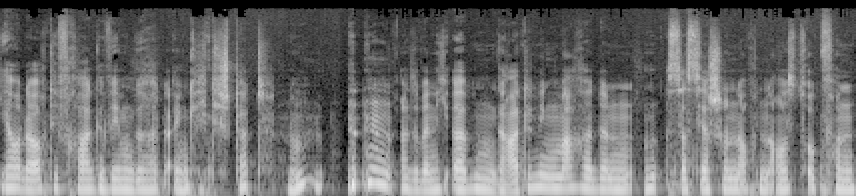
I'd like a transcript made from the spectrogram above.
Ja, oder auch die Frage, wem gehört eigentlich die Stadt? Ne? Also wenn ich Urban Gardening mache, dann ist das ja schon auch ein Ausdruck von,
